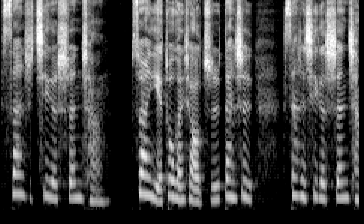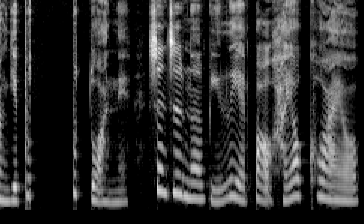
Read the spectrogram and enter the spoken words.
三十七个身长，虽然野兔很小只，但是三十七个身长也不不短呢，甚至呢比猎豹还要快哦。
